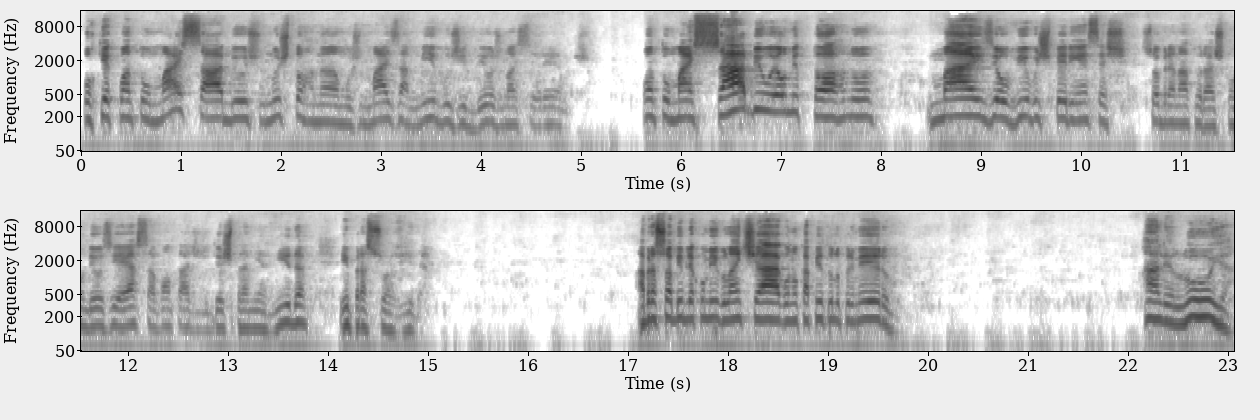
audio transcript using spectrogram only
Porque quanto mais sábios nos tornamos, mais amigos de Deus nós seremos. Quanto mais sábio eu me torno, mais eu vivo experiências sobrenaturais com Deus e é essa a vontade de Deus para minha vida e para a sua vida. Abra sua Bíblia comigo lá em Tiago, no capítulo 1. Aleluia.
